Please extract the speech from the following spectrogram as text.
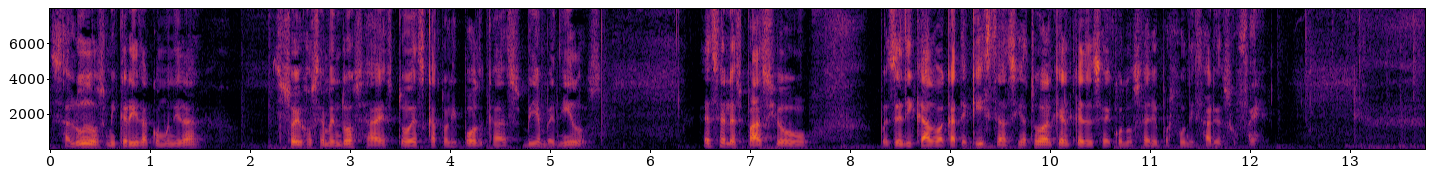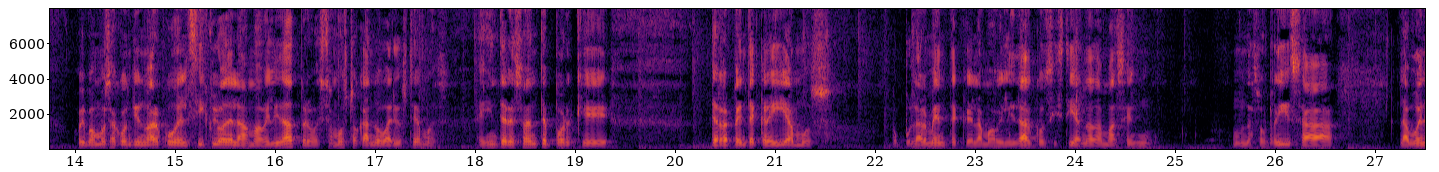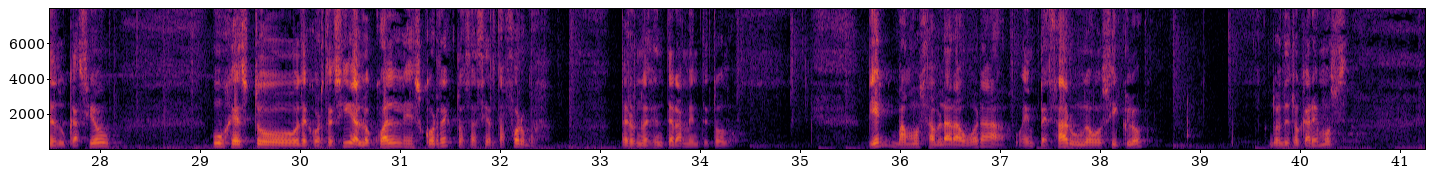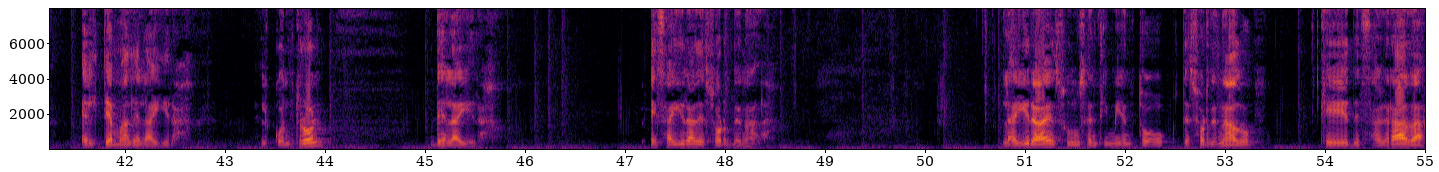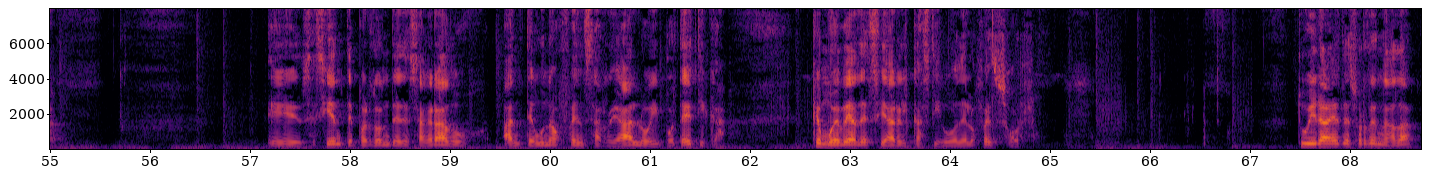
Saludos mi querida comunidad. Soy José Mendoza, esto es Catolipodcast, bienvenidos. Es el espacio pues dedicado a catequistas y a todo aquel que desee conocer y profundizar en su fe. Hoy vamos a continuar con el ciclo de la amabilidad, pero estamos tocando varios temas. Es interesante porque de repente creíamos popularmente que la amabilidad consistía nada más en una sonrisa, la buena educación, un gesto de cortesía, lo cual es correcto hasta cierta forma, pero no es enteramente todo. Bien, vamos a hablar ahora o empezar un nuevo ciclo donde tocaremos el tema de la ira, el control de la ira, esa ira desordenada. La ira es un sentimiento desordenado que desagrada eh, se siente, perdón, de desagrado ante una ofensa real o hipotética que mueve a desear el castigo del ofensor. Tu ira es desordenada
